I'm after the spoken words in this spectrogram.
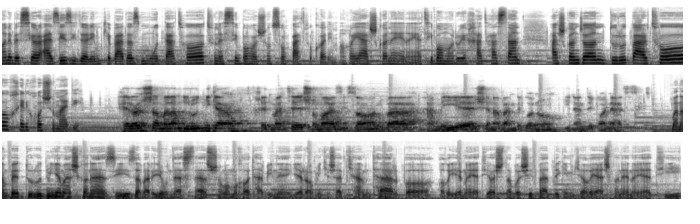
مهمان بسیار عزیزی داریم که بعد از مدت ها تونستیم باهاشون صحبت بکنیم. آقای اشکان عنایتی با ما روی خط هستن. اشکان جان درود بر تو. خیلی خوش اومدی. هران شما منم درود میگم. خدمت شما عزیزان و همه شنوندگان و بینندگان عزیزتون. منم به درود میگم اشکان عزیز و برای اون دسته از شما مخاطبین گرامی که شاید کمتر با آقای عنایتی آشنا باشید بعد بگیم که آقای اشکان عنایتی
